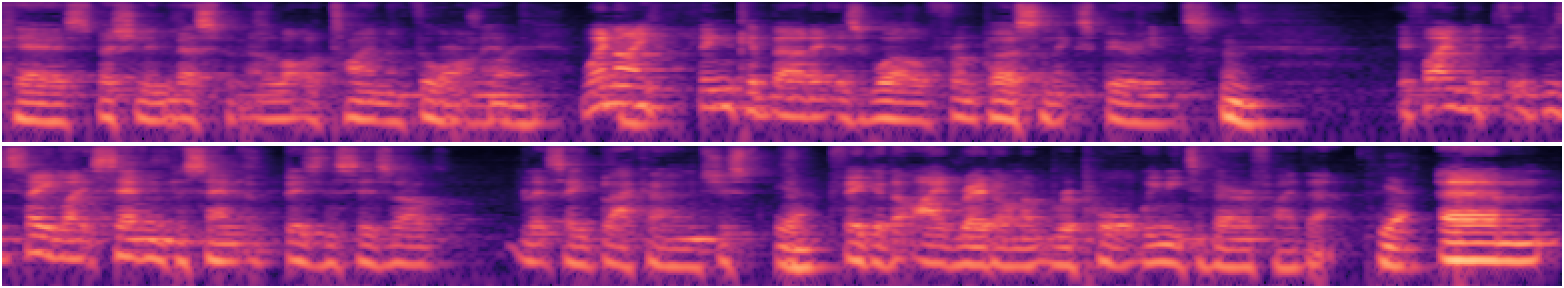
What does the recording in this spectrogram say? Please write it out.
care, special investment, a lot of time and thought That's on it. When I think about it as well from personal experience, mm. if I would, if we say like seven percent of businesses are, let's say, black owned, just Yeah. figure that I read on a report, we need to verify that Yeah. um,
